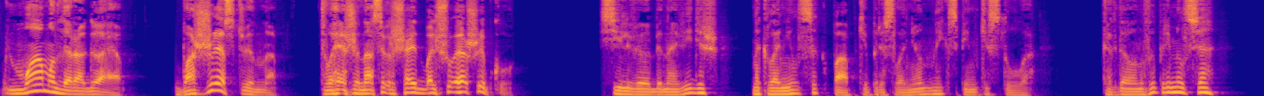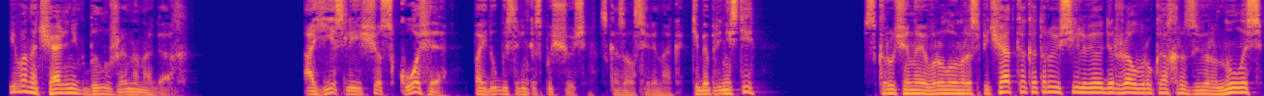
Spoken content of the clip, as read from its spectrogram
«Мама дорогая, божественно! Твоя жена совершает большую ошибку!» Сильвио Беновидиш наклонился к папке, прислоненной к спинке стула. Когда он выпрямился, его начальник был уже на ногах. «А если еще с кофе, пойду быстренько спущусь», — сказал Серенак. «Тебе принести?» Скрученная в рулон распечатка, которую Сильвио держал в руках, развернулась,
